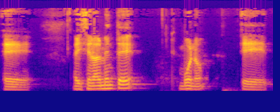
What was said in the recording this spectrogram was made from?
Eh, adicionalmente, bueno, eh,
